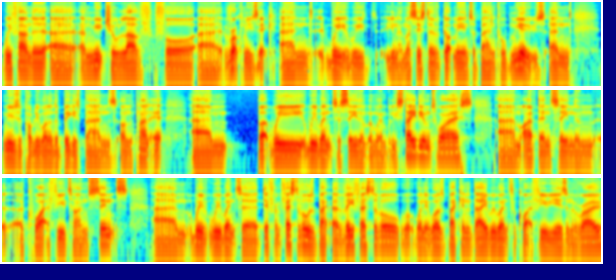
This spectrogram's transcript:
we found a, a, a mutual love for uh, rock music, and we we you know my sister got me into a band called Muse, and Muse are probably one of the biggest bands on the planet. Um, but we we went to see them at Wembley Stadium twice. Um, I've then seen them uh, quite a few times since. Um, we we went to different festivals back at V Festival when it was back in the day. We went for quite a few years in a row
